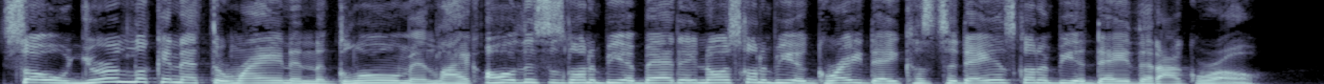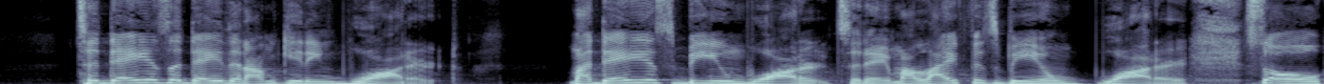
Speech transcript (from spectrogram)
So you're looking at the rain and the gloom and like, oh, this is going to be a bad day. No, it's going to be a great day because today is going to be a day that I grow. Today is a day that I'm getting watered. My day is being watered today. My life is being watered. So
